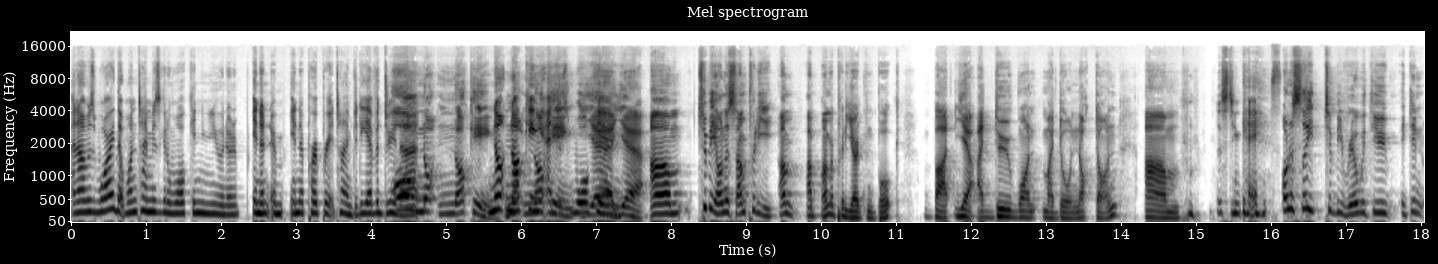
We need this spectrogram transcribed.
And I was worried that one time he was going to walk in on you in, a, in an um, inappropriate time. Did he ever do that? oh, that? not knocking, Not knocking and just walk yeah, in. Yeah, Um, to be honest, I'm pretty. I'm. I'm, I'm a pretty open book, but yeah, I do want my door knocked on. Um, Just in case. honestly, to be real with you, it didn't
